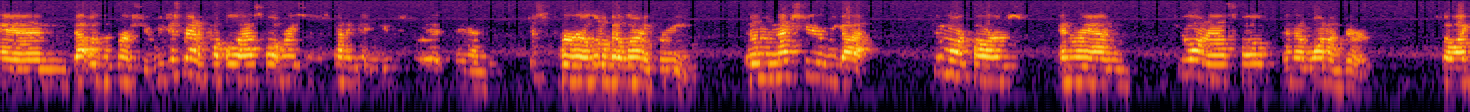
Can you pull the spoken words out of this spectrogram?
And that was the first year. We just ran a couple asphalt races, just kind of getting used to it, and just for a little bit of learning for me. And then the next year, we got two more cars and ran two on asphalt and then one on dirt. So I,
